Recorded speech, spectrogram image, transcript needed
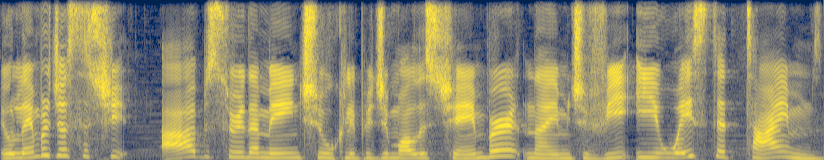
Eu lembro de assistir absurdamente o clipe de Molly's Chamber na MTV e Wasted Time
